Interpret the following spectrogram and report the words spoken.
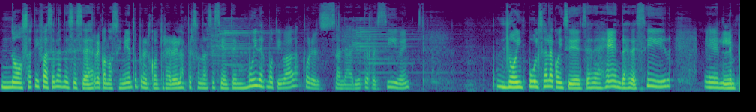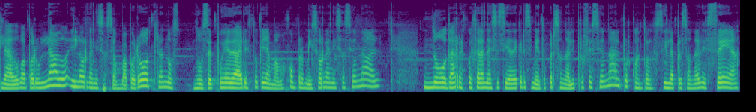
no satisface las necesidades de reconocimiento, por el contrario, las personas se sienten muy desmotivadas por el salario que reciben, no impulsa la coincidencia de agenda, es decir, el empleado va por un lado y la organización va por otra, no, no se puede dar esto que llamamos compromiso organizacional, no da respuesta a la necesidad de crecimiento personal y profesional, por cuanto si la persona desea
